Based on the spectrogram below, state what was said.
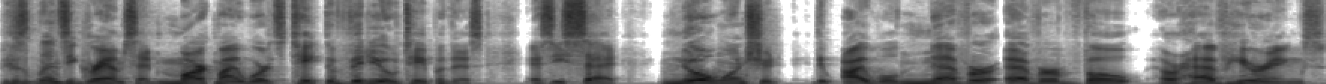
because Lindsey Graham said, "Mark my words, take the videotape of this." As he said, no one should. I will never ever vote or have hearings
